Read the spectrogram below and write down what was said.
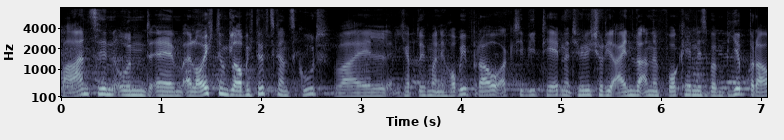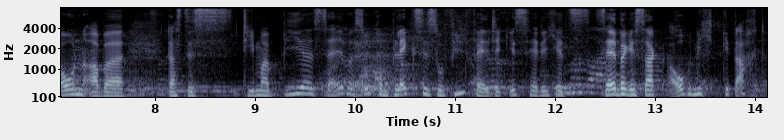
Wahnsinn und ähm, Erleuchtung, glaube ich, trifft es ganz gut, weil ich habe durch meine Hobbybrauaktivität natürlich schon die ein oder anderen Vorkenntnisse beim Bierbrauen, aber dass das Thema Bier selber so komplex ist, so vielfältig ist, hätte ich jetzt selber gesagt auch nicht gedacht.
